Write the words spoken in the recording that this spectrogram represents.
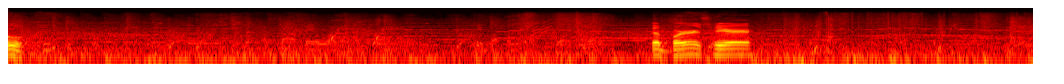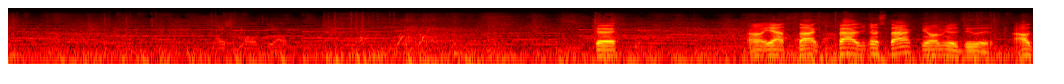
So, the birds here. Okay. Oh yeah, stack. Baz, you're gonna stack? You want me to do it? I'll.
